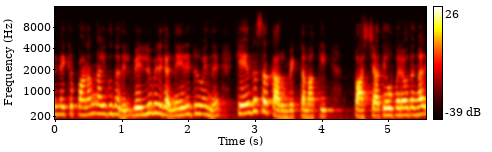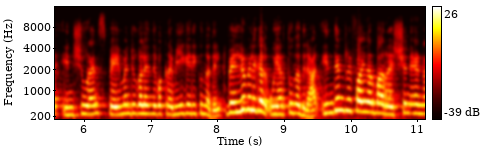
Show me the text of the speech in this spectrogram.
എണ്ണയ്ക്ക് പണം നൽകുന്നതിൽ വെല്ലുവിളികൾ നേരിടുമെന്ന് കേന്ദ്ര സർക്കാരും വ്യക്തമാക്കി. പാശ്ചാത്യ ഉപരോധങ്ങൾ ഇൻഷുറൻസ് പേയ്മെന്റുകൾ എന്നിവ ക്രമീകരിക്കുന്നതിൽ വെല്ലുവിളികൾ ഉയർത്തുന്നതിനാൽ ഇന്ത്യൻ റിഫൈനർമാർ റഷ്യൻ എണ്ണ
